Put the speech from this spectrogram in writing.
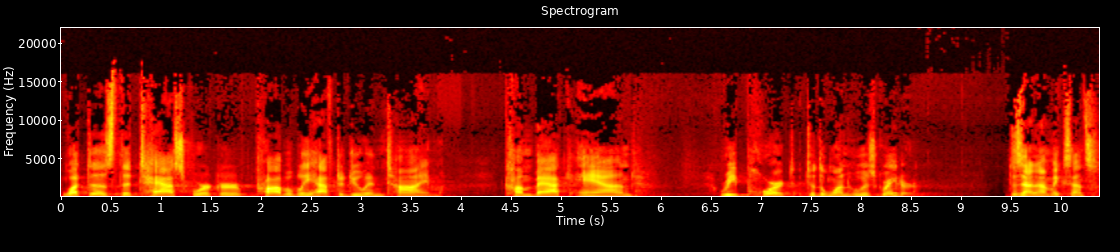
what does the task worker probably have to do in time? Come back and report to the one who is greater. Does that not make sense?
